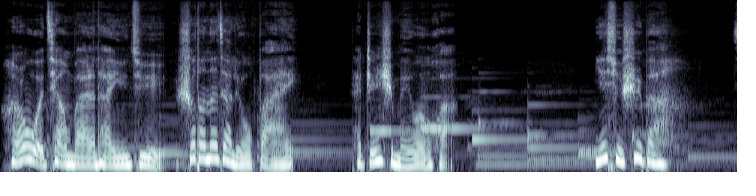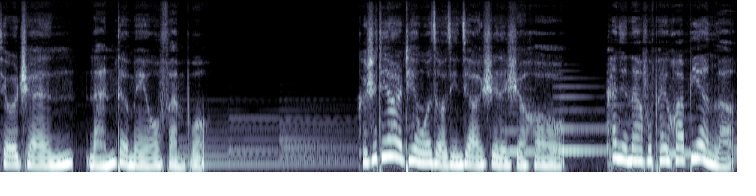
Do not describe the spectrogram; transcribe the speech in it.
而我呛白了他一句，说到那叫留白，他真是没文化。也许是吧。秋晨难得没有反驳。可是第二天我走进教室的时候，看见那幅配画变了，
